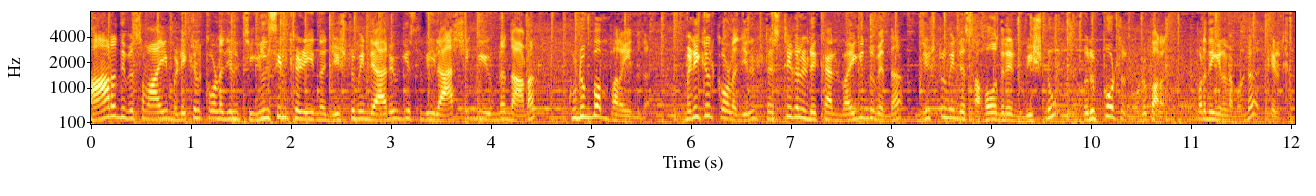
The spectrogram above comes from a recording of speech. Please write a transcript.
ആറ് ദിവസമായി മെഡിക്കൽ കോളേജിൽ ചികിത്സയിൽ കഴിയുന്ന ജിഷ്ണുവിന്റെ ആരോഗ്യസ്ഥിതിയിൽ ആശങ്കയുണ്ടെന്നാണ് കുടുംബം പറയുന്നത്. മെഡിക്കൽ കോളേജിൽ ടെസ്റ്റുകൾ എടുക്കാൻ വൈകുന്നുവെന്ന് ജിഷ്ണുവിന്റെ സഹോദരൻ വിഷ്ണു റിപ്പോർട്ടറിനോട് പറഞ്ഞു. പ്രതികരണമുണ്ട്. കേൾക്കാം.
